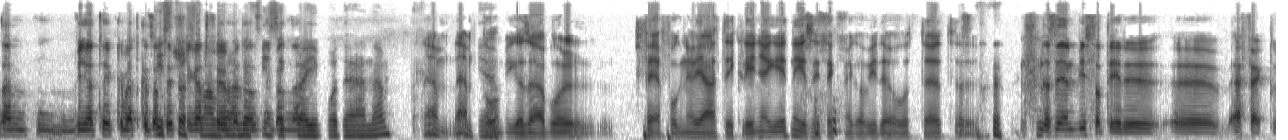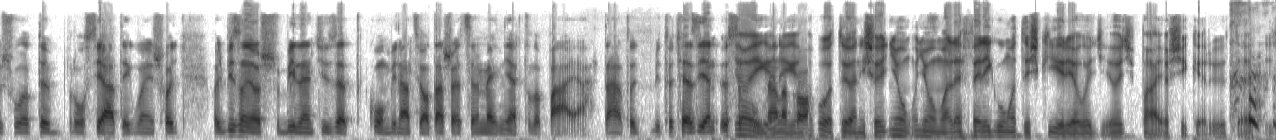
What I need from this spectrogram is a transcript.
nem Biztos következetességet fölfedezni benne? fizikai modell, nem? Nem, nem tudom igazából felfogni a játék lényegét, nézzétek meg a videót, tehát De ez ilyen visszatérő ö, effektus volt több rossz játékban is, hogy, hogy bizonyos billentyűzet kombináció hatása egyszerűen megnyerted a pályát. Tehát, hogy mit, hogyha ez ilyen Ja, igen, összefognának igen. a... Volt olyan is, hogy nyom, nyom a lefelé gomot, és kiírja, hogy, hogy pálya sikerült. Tehát, így,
